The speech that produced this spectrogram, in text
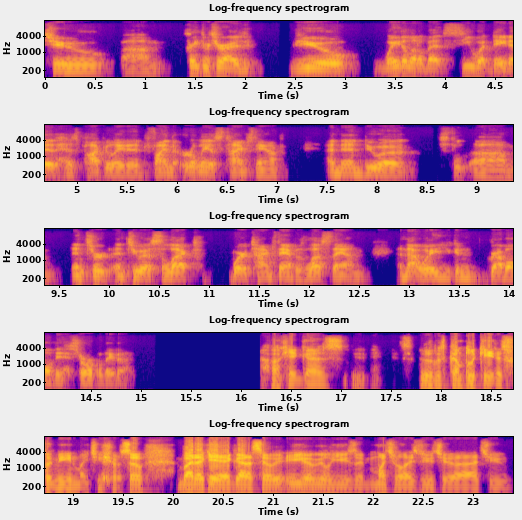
to um, create the materialized view, wait a little bit, see what data has populated, find the earliest timestamp, and then do a um, insert into a select where timestamp is less than, and that way you can grab all the historical data. Okay, guys, it's a little bit complicated for me in my t-shirt. So, but okay, I got it. So you will use a materialized view to uh, to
